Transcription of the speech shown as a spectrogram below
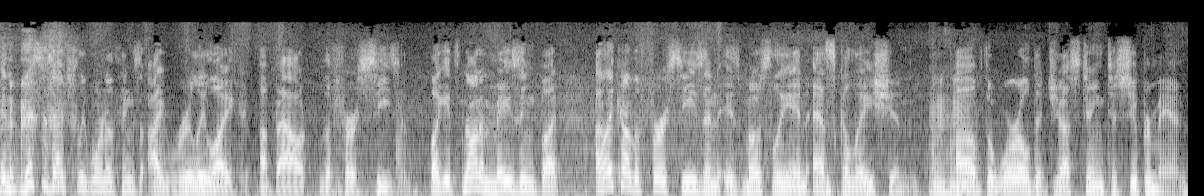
and this is actually one of the things I really like about the first season. Like, it's not amazing, but I like how the first season is mostly an escalation mm-hmm. of the world adjusting to Superman.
